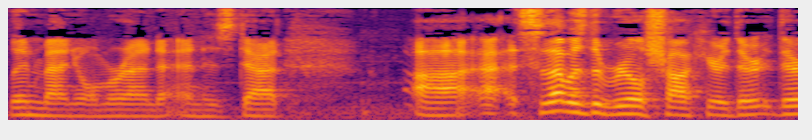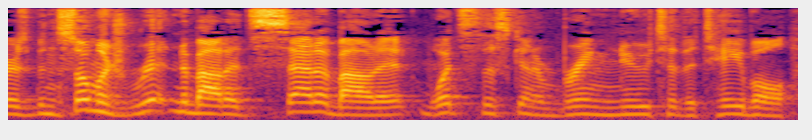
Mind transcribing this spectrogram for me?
Lin Manuel Miranda and his dad. Uh, so that was the real shock here. There, there's been so much written about it, said about it. What's this going to bring new to the table?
